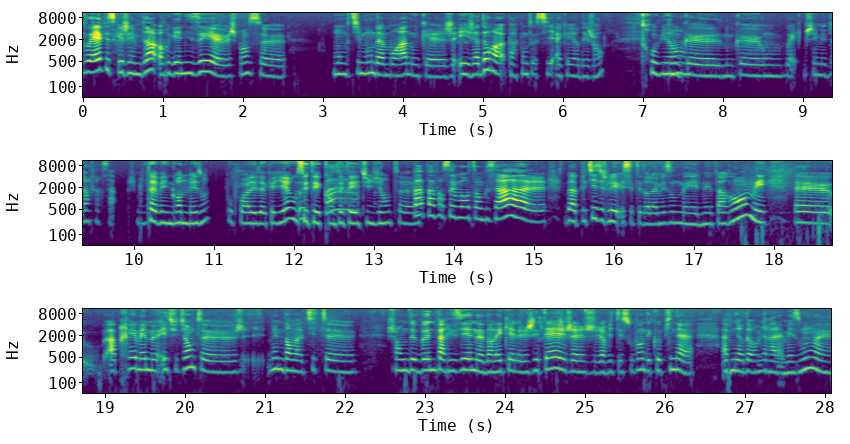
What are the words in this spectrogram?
Ouais, parce que j'aime bien organiser, je pense, mon petit monde à moi. Donc, et j'adore, par contre, aussi accueillir des gens. Trop bien. Donc, donc on- ouais, j'aimais bien faire ça. T'avais une grande maison? Pour pouvoir les accueillir ou Euh, c'était quand t'étais étudiante euh, Pas, pas forcément en tant que ça. euh, bah, petite, c'était dans la maison de mes, de mes parents, mais euh, après, même étudiante, je- même dans ma petite chambre de bonne parisienne dans laquelle j'étais, j'invitais souvent des copines à, à venir dormir à la maison, et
